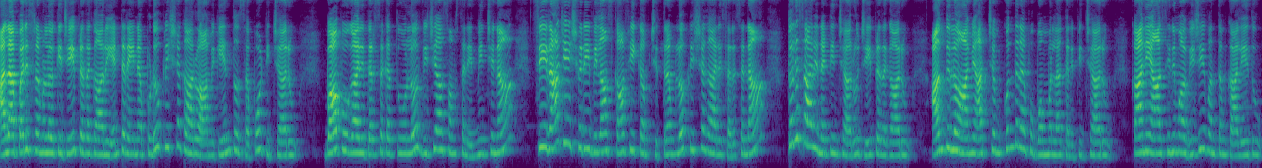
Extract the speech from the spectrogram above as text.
అలా పరిశ్రమలోకి జయప్రద గారు ఎంటర్ అయినప్పుడు కృష్ణ గారు ఆమెకి ఎంతో సపోర్ట్ ఇచ్చారు. బాపు గారి దర్శకత్వంలో విజయ సంస్థ నిర్మించిన శ్రీ రాజేశ్వరి విలాస్ కాఫీ కప్ చిత్రంలో కృష్ణ గారి సరసన తొలిసారి నటించారు జయప్రద గారు. అందులో ఆమె అచ్చం కుందనపు బొమ్మలా కనిపించారు. కానీ ఆ సినిమా విజయవంతం కాలేదు.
